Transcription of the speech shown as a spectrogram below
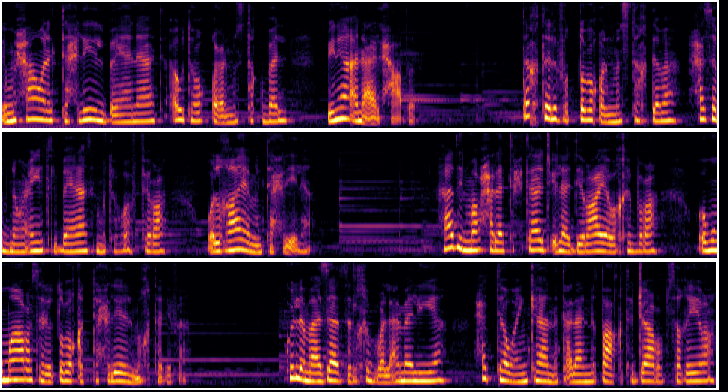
لمحاولة تحليل البيانات أو توقع المستقبل بناء على الحاضر تختلف الطرق المستخدمة حسب نوعية البيانات المتوفرة والغاية من تحليلها. هذه المرحلة تحتاج إلى دراية وخبرة وممارسة لطرق التحليل المختلفة. كلما زادت الخبرة العملية حتى وإن كانت على نطاق تجارب صغيرة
